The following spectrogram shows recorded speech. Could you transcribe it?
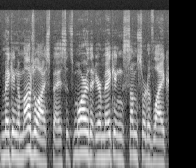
making a moduli space. It's more that you're making some sort of like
